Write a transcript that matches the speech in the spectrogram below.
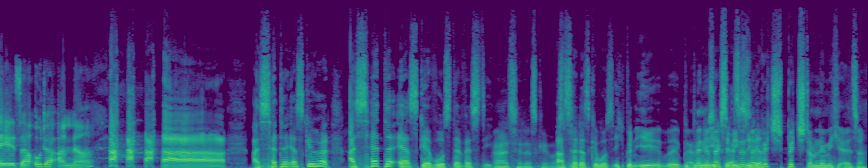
Elsa oder Anna? Als hätte er es gehört. Als hätte er es gewusst, der Westi. Als hätte er es gewusst. Als hätte er es gewusst. Ich bin eh, ich bin Wenn du eh sagst, Elsa ist eine sicher. Bitch, Bitch, dann nehme ich Elsa.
